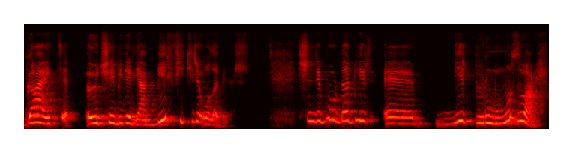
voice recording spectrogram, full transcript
gayet de ölçebilir. Yani bir fikri olabilir. Şimdi burada bir e, bir durumumuz var.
